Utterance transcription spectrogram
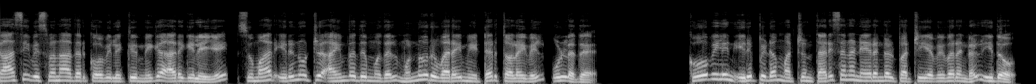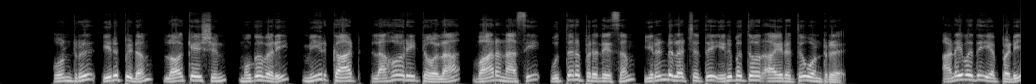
காசி விஸ்வநாதர் கோவிலுக்கு மிக அருகிலேயே சுமார் இருநூற்று ஐம்பது முதல் முன்னூறு வரை மீட்டர் தொலைவில் உள்ளது. கோவிலின் இருப்பிடம் மற்றும் தரிசன நேரங்கள் பற்றிய விவரங்கள் இதோ. ஒன்று இருப்பிடம் லொகேஷன் முகவரி மீர்காட் லஹோரி டோலா வாரணாசி உத்தரப்பிரதேசம் இரண்டு லட்சத்து இருபத்தோர் ஆயிரத்து ஒன்று. அடைவது எப்படி?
